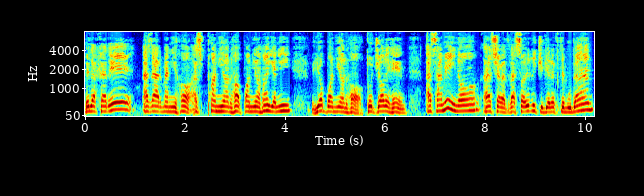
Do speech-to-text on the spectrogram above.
بالاخره از ارمنی ها از پانیان ها پانیان ها یعنی یا بانیان ها تجار هند. از همه اینا هر شود وسایقی که گرفته بودن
